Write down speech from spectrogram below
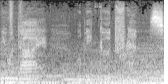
You and I will be good friends.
